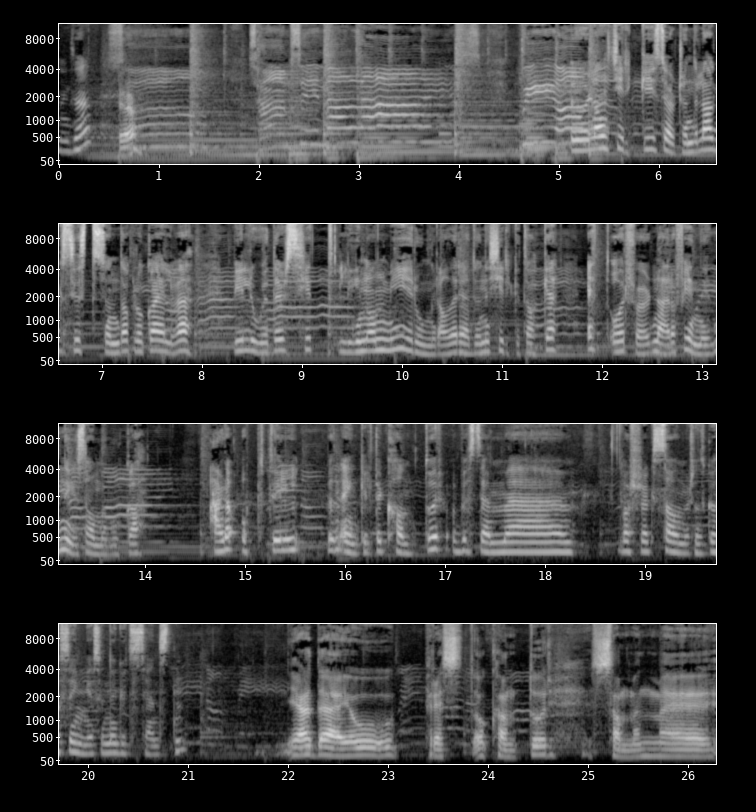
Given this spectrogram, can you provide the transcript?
Ikke sant? Ja. Ørland kirke i Sør-Trøndelag sist søndag klokka 11. Bill Withers hit 'Lean On Me' runger allerede under kirketaket, ett år før den er å finne i den nye salmeboka. Er det opp til den enkelte kantor å bestemme hva slags salmer som skal synges under gudstjenesten? Ja, det er jo prest og kantor sammen med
